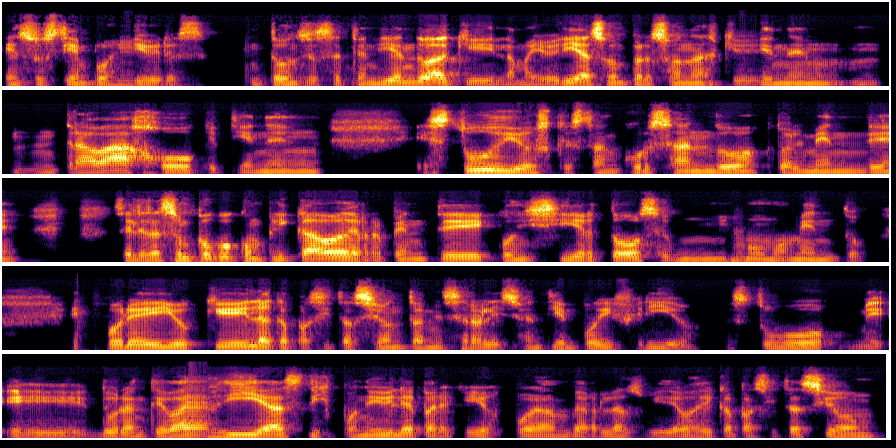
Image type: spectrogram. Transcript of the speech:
en sus tiempos libres. Entonces, atendiendo a que la mayoría son personas que tienen un trabajo, que tienen estudios que están cursando actualmente, se les hace un poco complicado de repente coincidir todos en un mismo momento. Es por ello que la capacitación también se realizó en tiempo diferido. Estuvo eh, durante varios días disponible para que ellos puedan ver los videos de capacitación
